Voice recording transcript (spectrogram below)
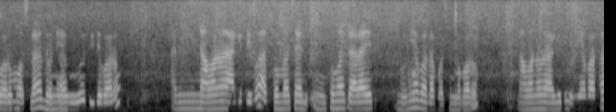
গরম মশলা, ধনিয়া গুঁড়ো দিতে পারো। আমি নামানোর আগে দেবো, আর তোমরা চাই তোমরা যারা ধনিয়া পাতা পছন্দ করো, নামানোর আগে ধনিয়া পাতা,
